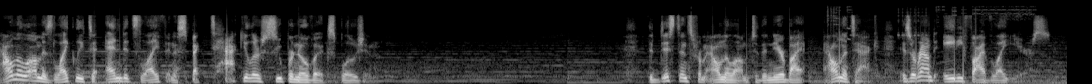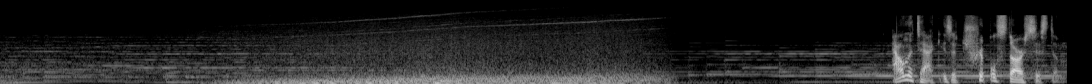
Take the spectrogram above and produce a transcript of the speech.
Alnilam is likely to end its life in a spectacular supernova explosion. The distance from Alnilam to the nearby Alnitak is around 85 light-years. Alnitak is a triple star system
